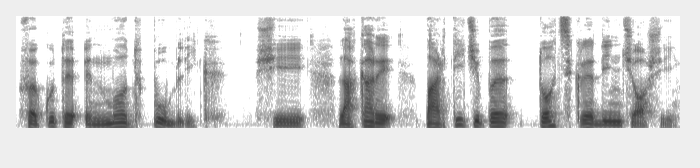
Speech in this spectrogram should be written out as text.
făcută în mod public și la care participă toți credincioșii.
